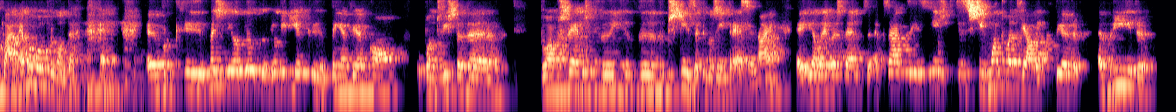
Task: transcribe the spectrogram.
Claro, é uma boa pergunta, eh, porque, mas eu, eu, eu, diria que tem a ver com o ponto de vista da, do objeto de, de, de, pesquisa que nos interessa, não é? Eh, ele é bastante, apesar de existir, de existir muito material e poder abrir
